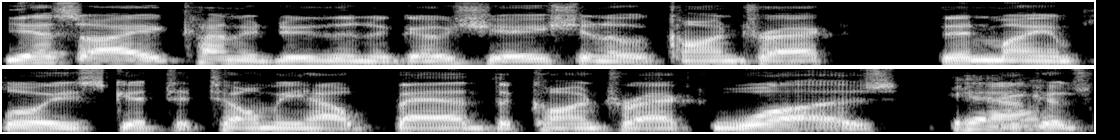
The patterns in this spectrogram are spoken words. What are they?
yes, I kind of do the negotiation of the contract. Then my employees get to tell me how bad the contract was Yeah. because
